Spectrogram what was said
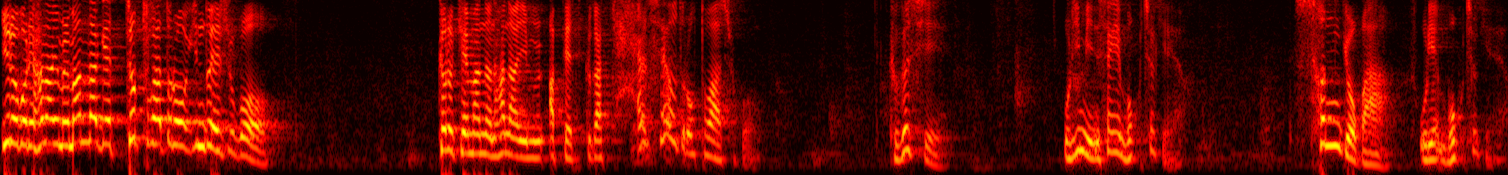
잃어버린 하나님을 만나게 접촉하도록 인도해주고 그렇게 맞는 하나님 앞에 그가 잘 세우도록 도와주고 그것이 우리 민생의 목적이에요. 선교가 우리의 목적이에요.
